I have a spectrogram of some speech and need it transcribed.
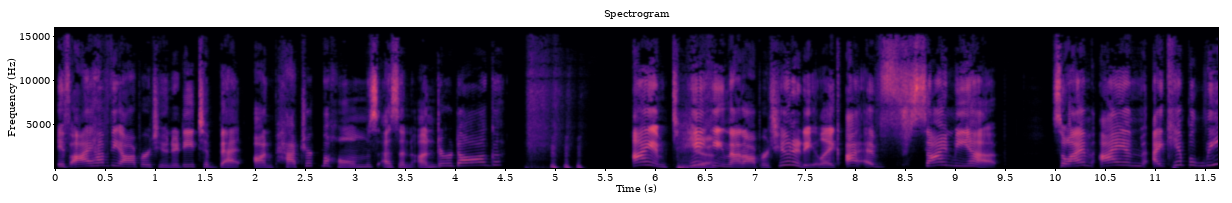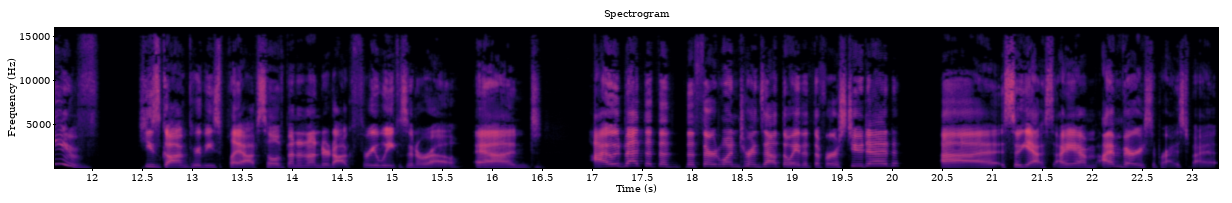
if I have the opportunity to bet on Patrick Mahomes as an underdog, I am taking that opportunity. Like I I've sign me up. So I'm I am I can't believe he's gone through these playoffs. He'll have been an underdog three weeks in a row. And I would bet that the the third one turns out the way that the first two did. Uh so yes, I am I'm very surprised by it.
